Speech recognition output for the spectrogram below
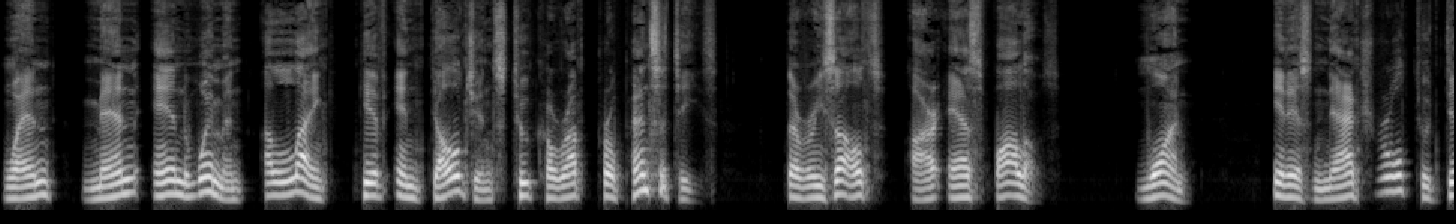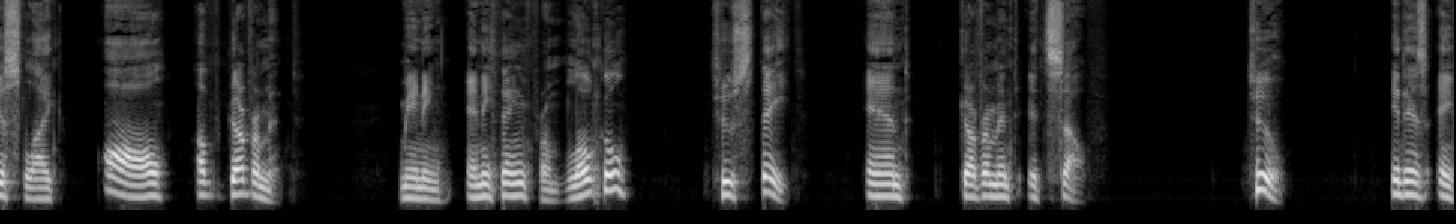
when men and women alike give indulgence to corrupt propensities, the results are as follows. One, it is natural to dislike all of government, meaning anything from local to state and government itself. Two, it is a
